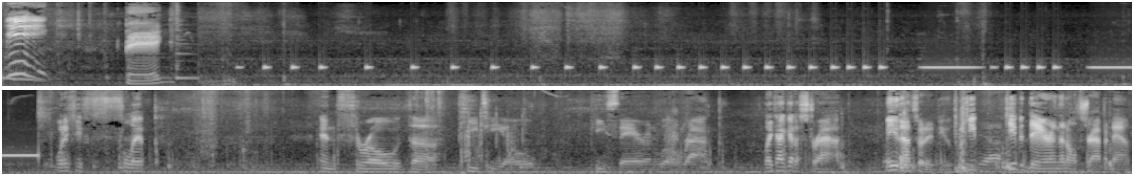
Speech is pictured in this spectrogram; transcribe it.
Big. Big? What if you flip and throw the PTO piece there and we'll wrap? Like I got a strap. Maybe that's what I do. Keep Yeah. keep it there and then I'll strap it down.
